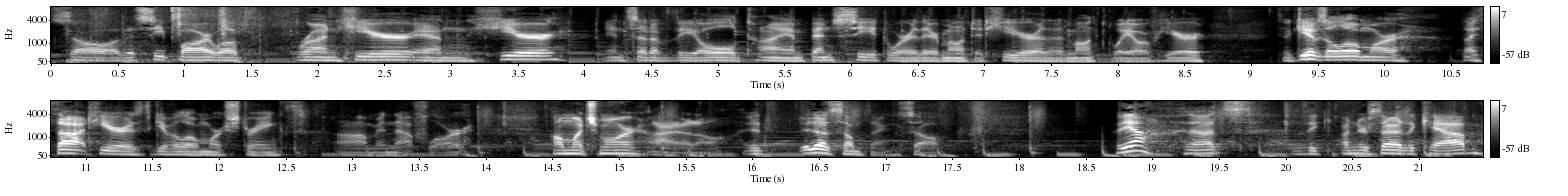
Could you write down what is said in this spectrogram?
So the seat bar will run here and here instead of the old time bench seat where they're mounted here and then mounted way over here. So it gives a little more, I thought here is to give a little more strength um, in that floor. How much more? I don't know. It it does something. So, but yeah, that's the underside of the cab.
